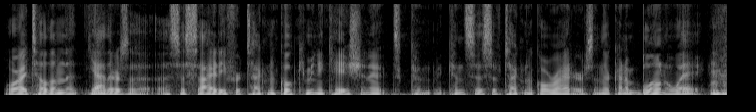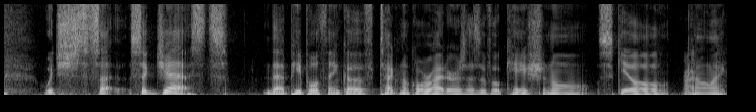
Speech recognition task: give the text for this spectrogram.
or I tell them that yeah there's a, a society for technical communication it com- consists of technical writers and they're kind of blown away mm-hmm. which su- suggests that people think of technical writers as a vocational skill right. kind of like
